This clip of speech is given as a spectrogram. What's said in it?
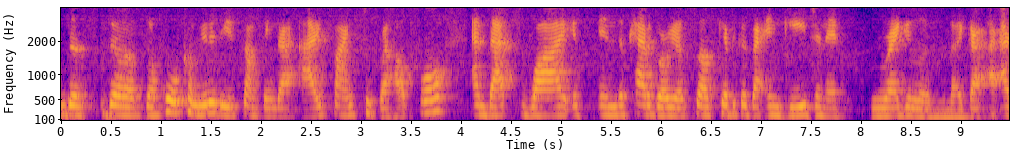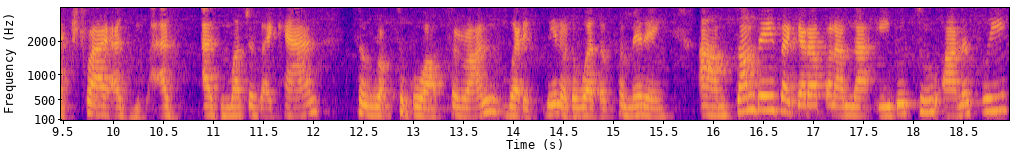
the, the the whole community is something that I find super helpful, and that's why it's in the category of self care because I engage in it regularly. Like I, I try as as as much as I can to to go out to run, whether you know the weather permitting, um, some days I get up and I'm not able to, honestly.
